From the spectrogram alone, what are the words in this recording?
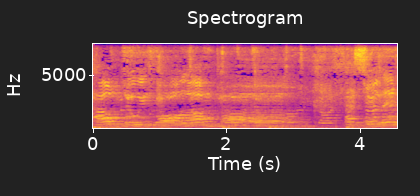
How do we fall apart? Faster than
